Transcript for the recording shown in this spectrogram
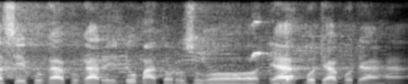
Asi bunga-bunga rindu matur suwun ya. Mudah-mudahan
